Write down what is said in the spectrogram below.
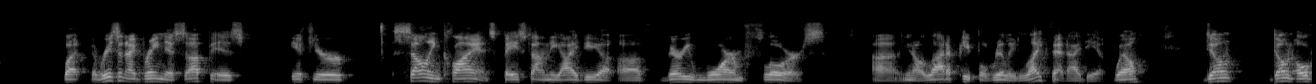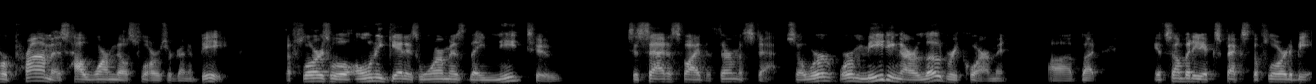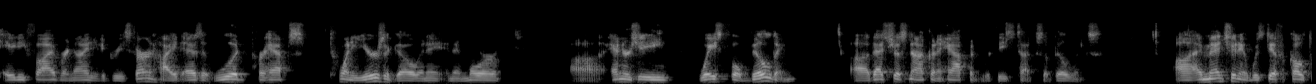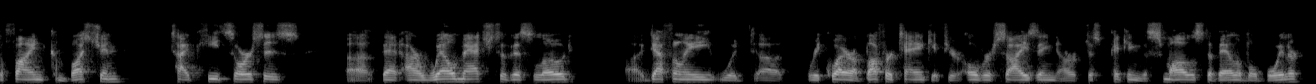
But the reason I bring this up is if you're selling clients based on the idea of very warm floors, uh, you know, a lot of people really like that idea. Well, don't don't overpromise how warm those floors are going to be. The floors will only get as warm as they need to to satisfy the thermostat. So we're we're meeting our load requirement, uh, but if somebody expects the floor to be 85 or 90 degrees Fahrenheit, as it would perhaps 20 years ago in a, in a more uh, energy wasteful building, uh, that's just not going to happen with these types of buildings. Uh, I mentioned it was difficult to find combustion type heat sources uh, that are well matched to this load. Uh, definitely would uh, require a buffer tank if you're oversizing or just picking the smallest available boiler.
